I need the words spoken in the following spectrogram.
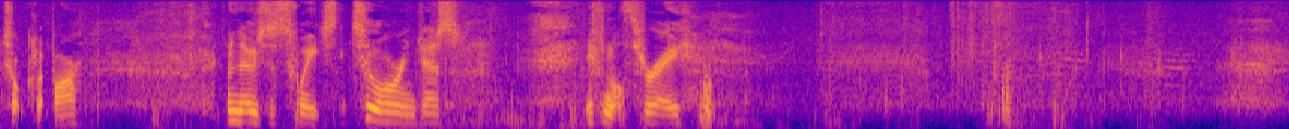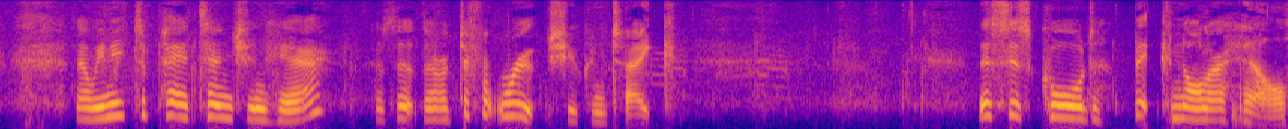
chocolate bar, and those are sweets. Two oranges, if not three. Now we need to pay attention here because there are different routes you can take. This is called Bicknoller Hill.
